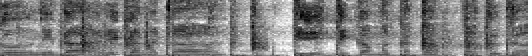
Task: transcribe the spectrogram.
అనుకోని దారి గనక ఈ తికమక తప్పదుగా.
